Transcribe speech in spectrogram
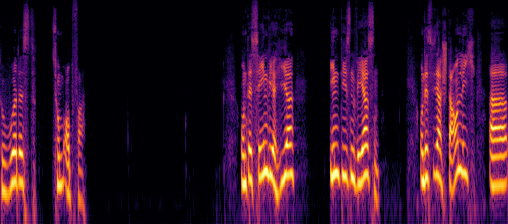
Du wurdest zum Opfer. Und das sehen wir hier in diesen Versen. Und es ist erstaunlich, äh,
